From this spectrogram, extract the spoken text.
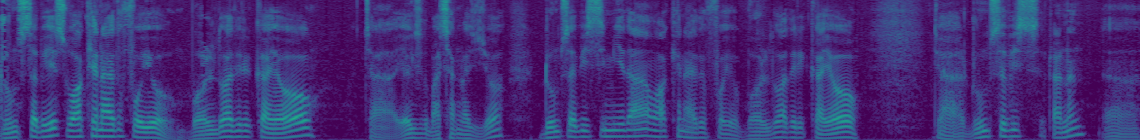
룸 서비스 what can I do for you? 뭘 도와드릴까요? 자, 여기서도 마찬가지죠. 룸 서비스입니다. what can I do for you? 뭘 도와드릴까요? 자, 룸 서비스라는 어,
